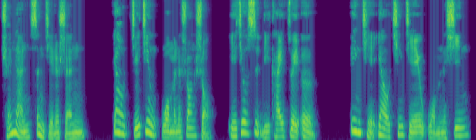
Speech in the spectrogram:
全然圣洁的神？要洁净我们的双手，也就是离开罪恶，并且要清洁我们的心，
